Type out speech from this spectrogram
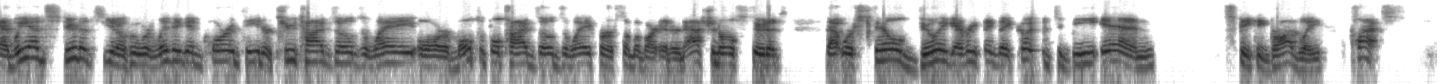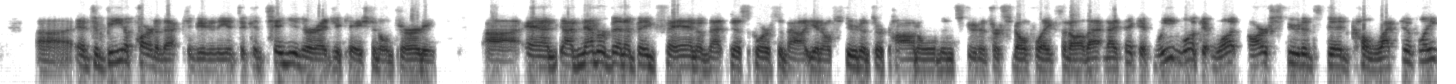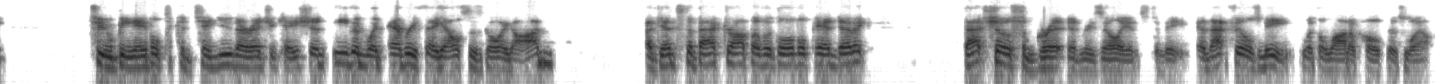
And we had students, you know, who were living in quarantine or two time zones away or multiple time zones away for some of our international students that were still doing everything they could to be in, speaking broadly, class uh, and to be a part of that community and to continue their educational journey. Uh, and I've never been a big fan of that discourse about, you know, students are coddled and students are snowflakes and all that. And I think if we look at what our students did collectively to be able to continue their education, even when everything else is going on against the backdrop of a global pandemic, that shows some grit and resilience to me. And that fills me with a lot of hope as well.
